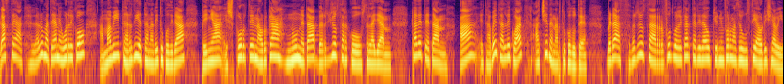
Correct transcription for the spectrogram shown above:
Gazteak larumatean eguerdiko amabit ardietan arituko dira Peña Esporten aurka nun eta berriozarko uzelaian. Kadetetan A eta B taldekoak atxeden hartuko dute. Beraz, berriozar futbol ekarteari daukion informazio guztia hori xabi.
